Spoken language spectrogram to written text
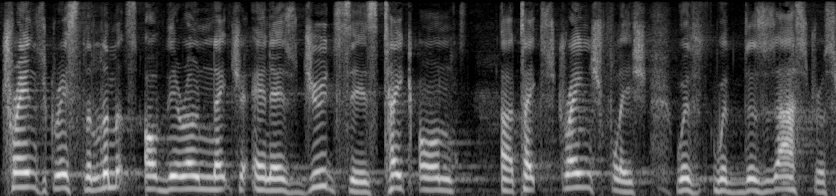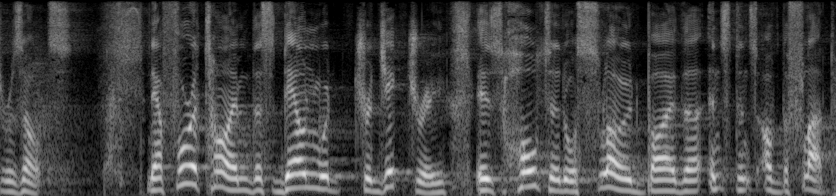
transgress the limits of their own nature, and as Jude says, take on, uh, take strange flesh with, with disastrous results. Now, for a time, this downward trajectory is halted or slowed by the instance of the flood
